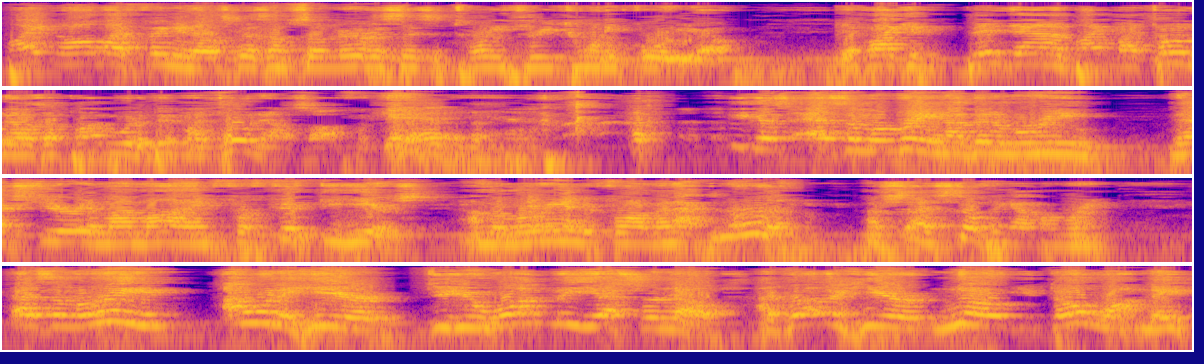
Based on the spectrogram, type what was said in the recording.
Biting all my fingernails because I'm so nervous as a 23, 24 year old. If I could bend down and bite my toenails, I probably would have bit my toenails off, okay? because as a Marine, I've been a Marine next year in my mind for 50 years. I'm a Marine before I'm an actor. No, really. I still think I'm a Marine. As a Marine, I want to hear, do you want me, yes or no? I'd rather hear, no, you don't want me,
